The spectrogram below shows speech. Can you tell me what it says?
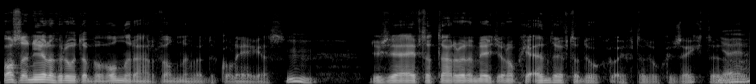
was een hele grote bewonderaar van eh, de collega's. Hmm. Dus hij heeft dat daar wel een beetje op geënt, heeft dat ook, heeft dat ook gezegd. Ja, ja.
